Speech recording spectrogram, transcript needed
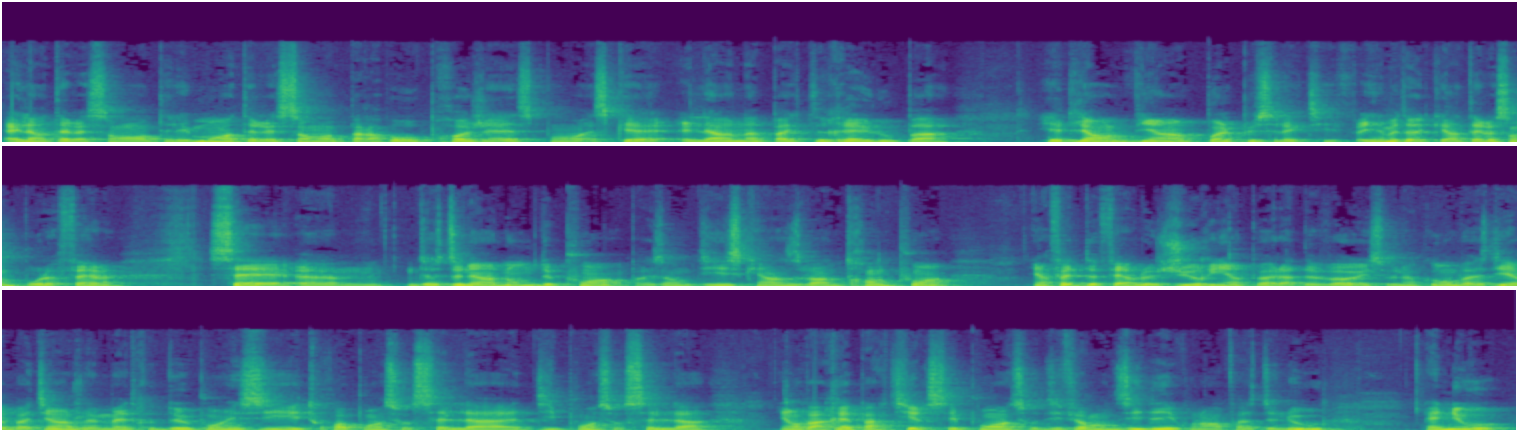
elle est intéressante, elle est moins intéressante par rapport au projet, est-ce qu'elle a un impact réel ou pas? Et de là, on devient un poil plus sélectif. Et il y a une méthode qui est intéressante pour le faire, c'est euh, de se donner un nombre de points, par exemple 10, 15, 20, 30 points, et en fait de faire le jury un peu à la The Voice, où d'un coup on va se dire, bah tiens, je vais mettre 2 points ici, 3 points sur celle-là, 10 points sur celle-là, et on va répartir ces points sur différentes idées qu'on a en face de nous. Et nouveau,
